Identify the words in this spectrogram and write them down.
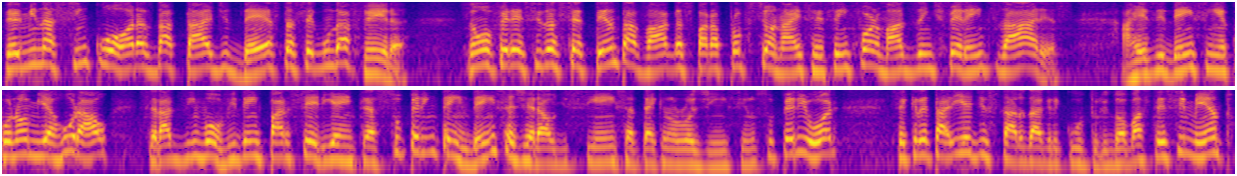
termina às 5 horas da tarde desta segunda-feira. São oferecidas 70 vagas para profissionais recém-formados em diferentes áreas. A residência em Economia Rural será desenvolvida em parceria entre a Superintendência Geral de Ciência, Tecnologia e Ensino Superior, Secretaria de Estado da Agricultura e do Abastecimento,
